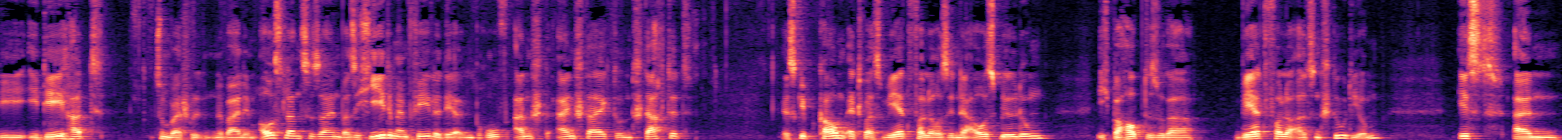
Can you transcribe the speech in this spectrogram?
die Idee hat, zum Beispiel eine Weile im Ausland zu sein, was ich jedem empfehle, der im Beruf einsteigt und startet. Es gibt kaum etwas Wertvolleres in der Ausbildung, ich behaupte sogar wertvoller als ein Studium, ist ein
